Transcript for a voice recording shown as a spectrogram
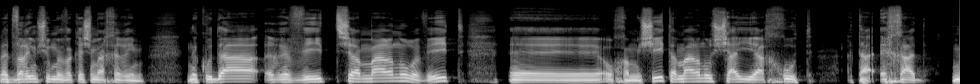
לדברים שהוא מבקש מאחרים. נקודה רביעית שאמרנו, רביעית אה, או חמישית, אמרנו שייכות, אתה אחד מ...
